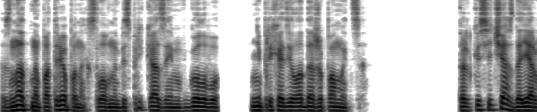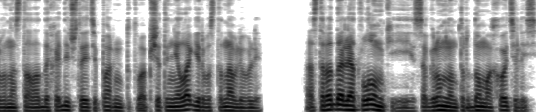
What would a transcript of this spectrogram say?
знатно потрепанных, словно без приказа им в голову не приходило даже помыться. Только сейчас до Ярвана стало доходить, что эти парни тут вообще-то не лагерь восстанавливали, а страдали от ломки и с огромным трудом охотились.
